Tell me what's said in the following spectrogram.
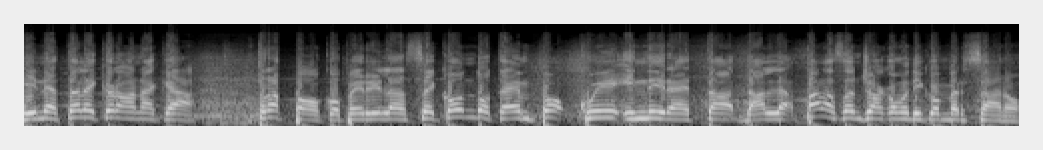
in telecronaca tra poco per il secondo tempo qui in diretta dal Pala San Giacomo di Conversano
